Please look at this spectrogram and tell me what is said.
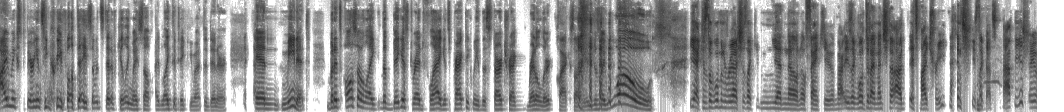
I'm experiencing grief all day so instead of killing myself I'd like to take you out to dinner and mean it but it's also like the biggest red flag it's practically the Star Trek red alert klaxon you're just like whoa yeah, because the woman reacts, like, mm, "Yeah, no, no, thank you." He's like, "Well, did I mention it? Uh, it's my treat?" And she's like, "That's not the issue."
